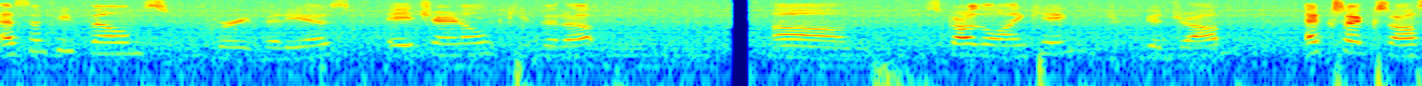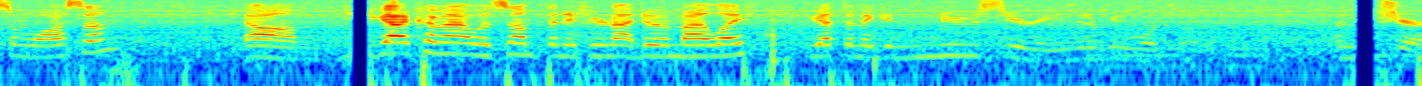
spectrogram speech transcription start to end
SMP Films, great videos. A Channel, keep it up. Um, Scar the Lion King, good job. XX Awesome Wassom, um, you gotta come out with something if you're not doing my life. You have to make a new series. It'll be worth it. I'm sure.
